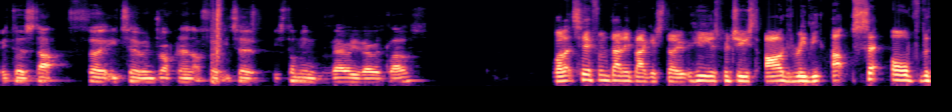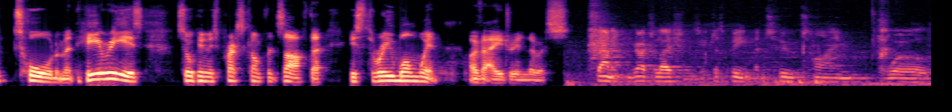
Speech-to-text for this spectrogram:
because that 32 and dropping out at 32, he's coming very, very close. Well, let's hear from Danny Baggish, though. He has produced arguably the upset of the tournament. Here he is talking in his press conference after his 3 1 win over Adrian Lewis. Danny, congratulations. You've just beaten a two time world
